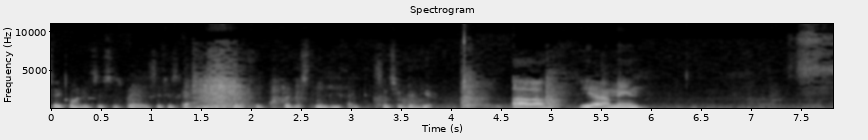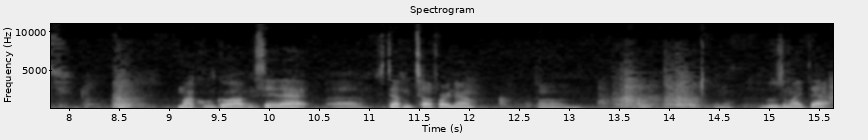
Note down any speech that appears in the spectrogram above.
Saquon, is just as bad as it has gotten for, for this team, do you think, since you've been here? Uh, yeah, I mean, I'm not going to go out and say that. Uh, it's definitely tough right now. Um, you know, losing like that,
